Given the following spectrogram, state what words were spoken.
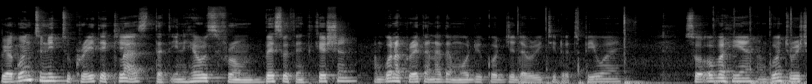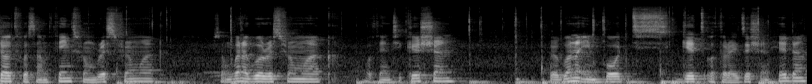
we are going to need to create a class that inherits from base authentication. I'm going to create another module called jwt.py. So over here, I'm going to reach out for some things from REST framework. So I'm going to go REST framework authentication. We're going to import get authorization header.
